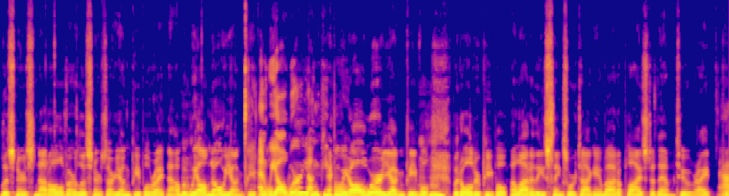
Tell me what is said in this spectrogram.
listeners, not all of our listeners are young people right now, but we all know young people. Mm-hmm. And we all were young And people. we all were young people, Mm-hmm. but older people, a lot of these things we're talking about applies to them too, right? Pretty much.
